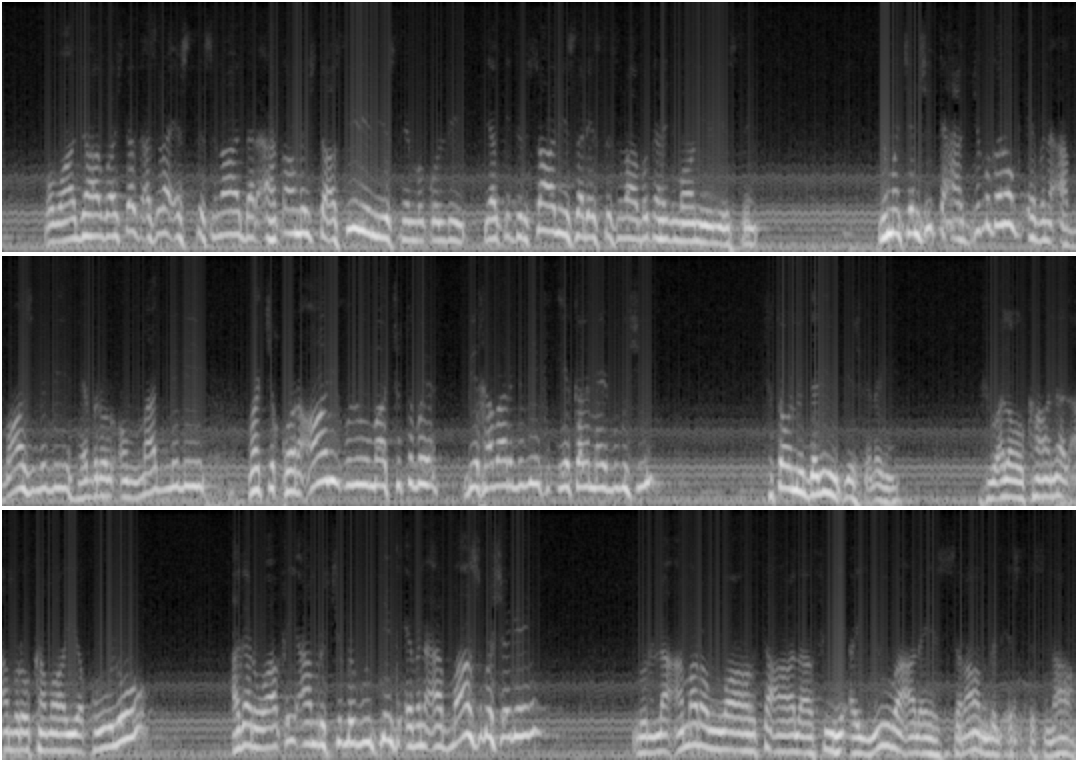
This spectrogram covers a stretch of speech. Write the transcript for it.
و واجہ گوشتا کہ اصلا استثناء در احکام ہیچ تاثیری نیستیں بکلی یا کہ در سالی سر استثناء بکن ہیچ معنی نیستیں نمان چنشی تعجب کنو کہ ابن عباس بھی بھی حبر الامت بھی بھی وچ قرآنی علومات چطور بھی خبر بھی کہ یہ کلمہ بگوشی؟ چطور انہوں دلیل پیش کریں شو الو کان الامر کما یقولو اگر واقعی امر چھ ببوتیں کہ ابن عباس کو شگیں قل امر الله تعالى فيه ايوب عليه السلام بالاستثناء.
